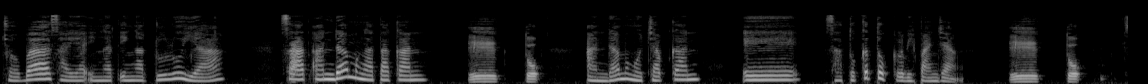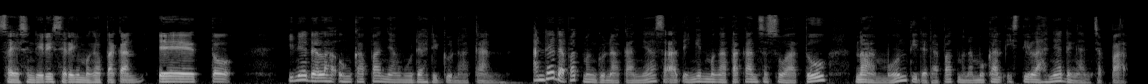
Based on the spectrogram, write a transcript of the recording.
Coba saya ingat-ingat dulu ya. Saat Anda mengatakan Eto, Anda mengucapkan E satu ketuk lebih panjang. Eto. Saya sendiri sering mengatakan Eto. Ini adalah ungkapan yang mudah digunakan. Anda dapat menggunakannya saat ingin mengatakan sesuatu, namun tidak dapat menemukan istilahnya dengan cepat.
